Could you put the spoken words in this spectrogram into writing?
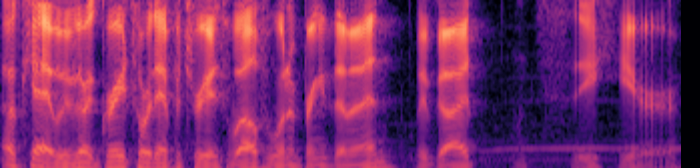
Okay, we've got Greatsword Infantry as well if we want to bring them in. We've got, let's see here.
